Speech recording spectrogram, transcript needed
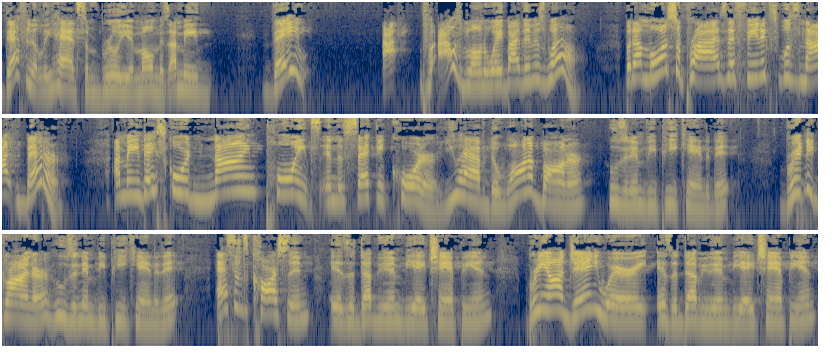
definitely had some brilliant moments. I mean, they, I, I was blown away by them as well. But I'm more surprised that Phoenix was not better. I mean, they scored nine points in the second quarter. You have DeWanda Bonner, who's an MVP candidate. Brittney Griner, who's an MVP candidate. Essence Carson is a WNBA champion. Briann January is a WNBA champion.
